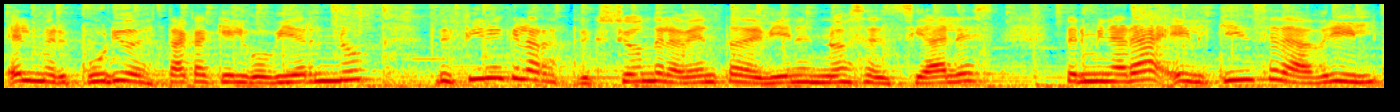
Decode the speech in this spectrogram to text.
El Mercurio destaca que el gobierno define que la restricción de la venta de bienes no esenciales terminará el 15 de abril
